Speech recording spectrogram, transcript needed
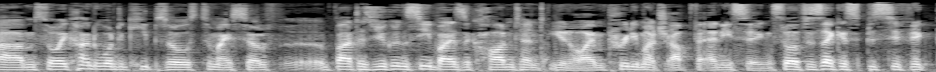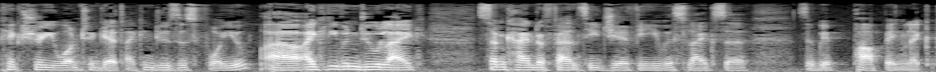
Um, so I kind of want to keep those to myself. Uh, but as you can see by the content, you know, I'm pretty much up for anything. So if there's like a specific picture you want to get, I can do this for you. Uh, I could even do like some kind of fancy jiffy with like the, the whip popping, like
